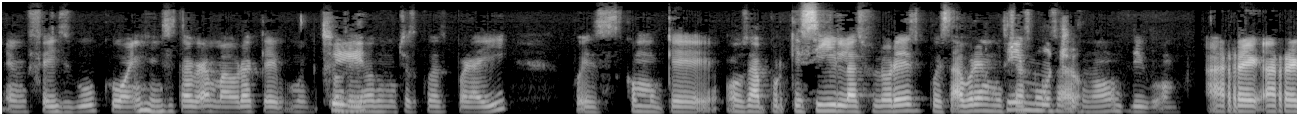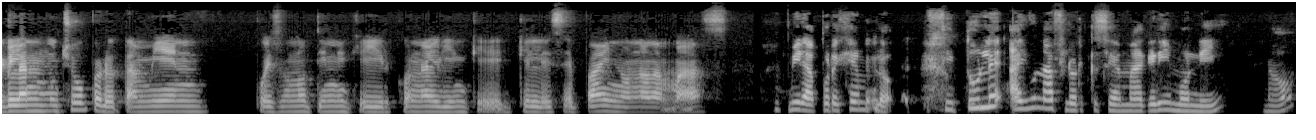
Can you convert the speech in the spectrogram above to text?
en, Facebook o en Instagram, ahora que conseguimos muchas cosas por ahí, pues como que, o sea, porque sí, las flores pues abren muchas cosas, ¿no? Digo, arreglan mucho, pero también pues uno tiene que ir con alguien que, que le sepa y no nada más. Mira, por ejemplo, si tú le, hay una flor que se llama Grimony, ¿no?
